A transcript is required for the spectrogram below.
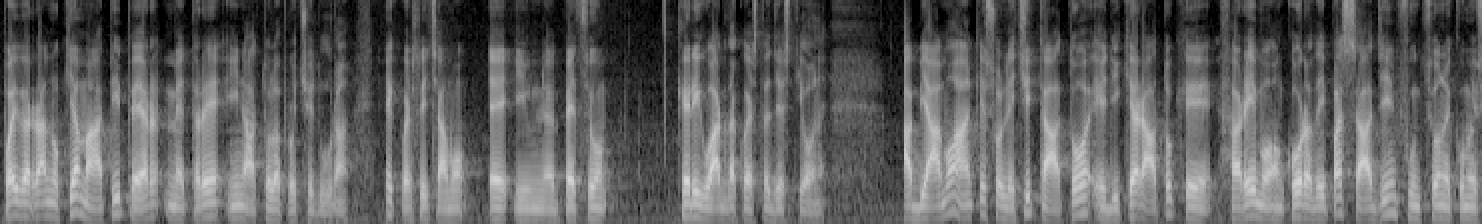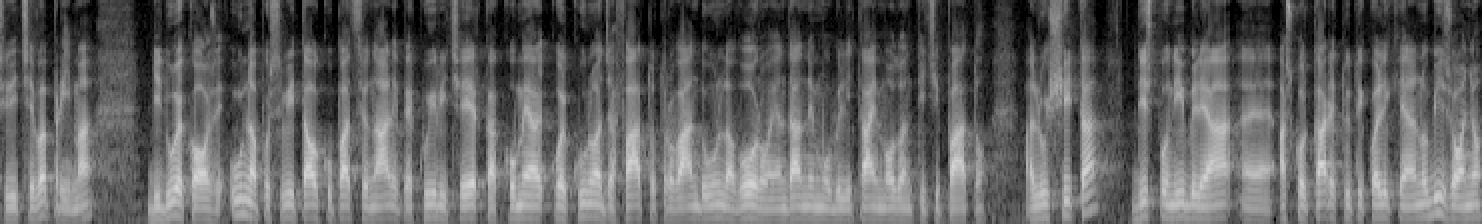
poi verranno chiamati per mettere in atto la procedura e questo diciamo è un pezzo che riguarda questa gestione. Abbiamo anche sollecitato e dichiarato che faremo ancora dei passaggi in funzione, come si diceva prima, di due cose, una possibilità occupazionale per cui ricerca come qualcuno ha già fatto trovando un lavoro e andando in mobilità in modo anticipato all'uscita, disponibile a eh, ascoltare tutti quelli che hanno bisogno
